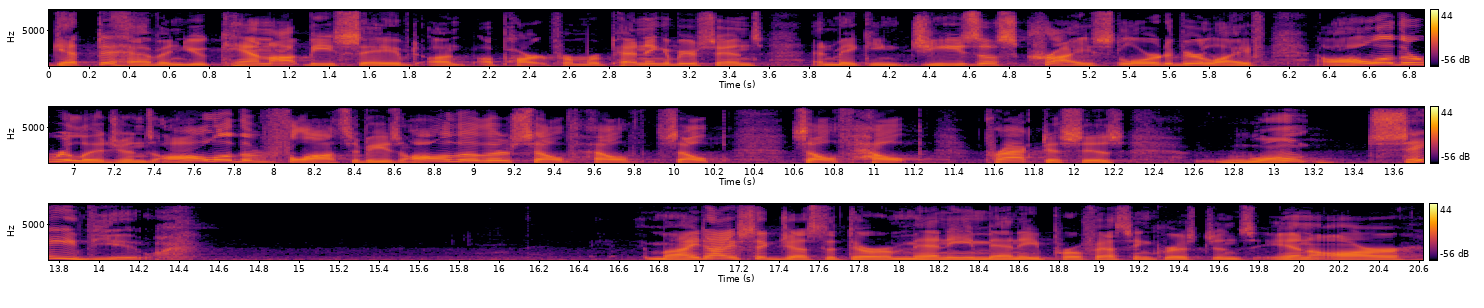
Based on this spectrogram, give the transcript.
get to heaven, you cannot be saved un- apart from repenting of your sins and making Jesus Christ Lord of your life. All other religions, all other philosophies, all other self-help, self, self-help practices won't save you. Might I suggest that there are many, many professing Christians in our,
